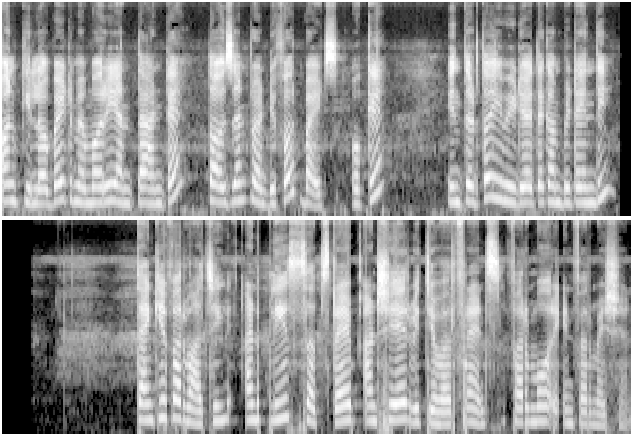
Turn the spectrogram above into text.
One kilobyte memory ఎంత అంటే thousand twenty four bytes okay? ఇంతటితో ఈ వీడియో అయితే కంప్లీట్ అయింది. Thank you for watching and please subscribe and share with your friends for more information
